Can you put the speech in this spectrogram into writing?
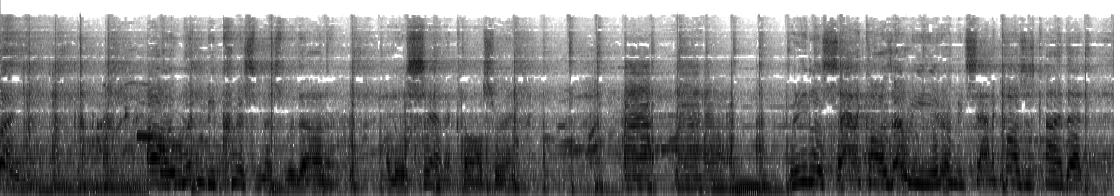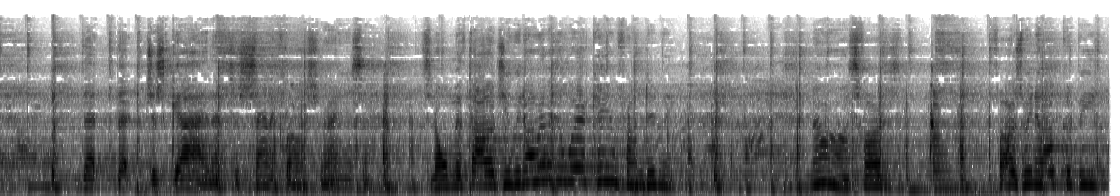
Know, oh, it wouldn't be Christmas without a, a little Santa Claus, right? We need a little Santa Claus every year. I mean, Santa Claus is kind of that, that, that just guy. That's just Santa Claus, right? It's, a, it's an old mythology. We don't really know where it came from, did we? No, as far as, as far as we know, it could be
